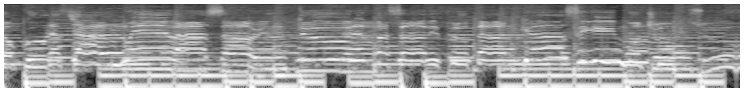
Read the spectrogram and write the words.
locuras ya nuevas aventuras. Vas a disfrutar casi mucho. Su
